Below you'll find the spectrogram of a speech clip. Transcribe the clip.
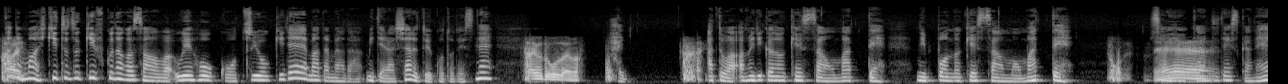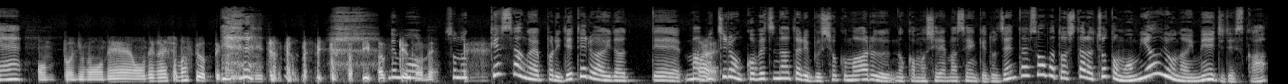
ただまあ、引き続き福永さんは上方向強気で、まだまだ見てらっしゃるということですね。さようでございます。はい。あとはアメリカの決算を待って、日本の決算も待って、ね。そういう感じですかね。本当にもうね、お願いしますよって感じにちょっとなり方ありますけどね。その決算がやっぱり出てる間って、まあもちろん個別のあたり物色もあるのかもしれませんけど、全体相場としたらちょっと揉み合うようなイメージですか？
